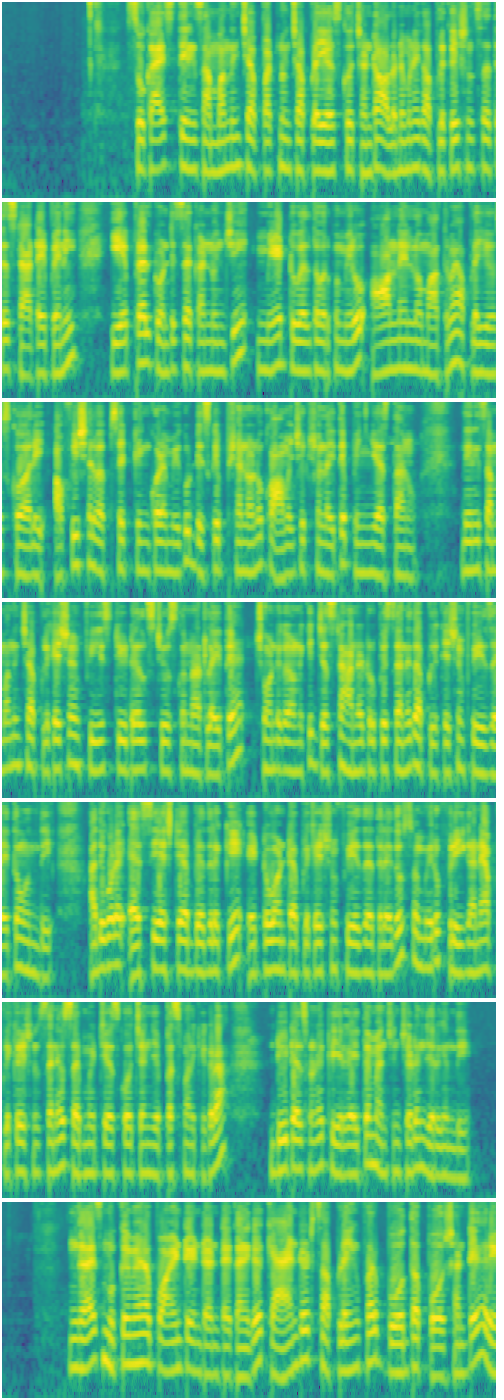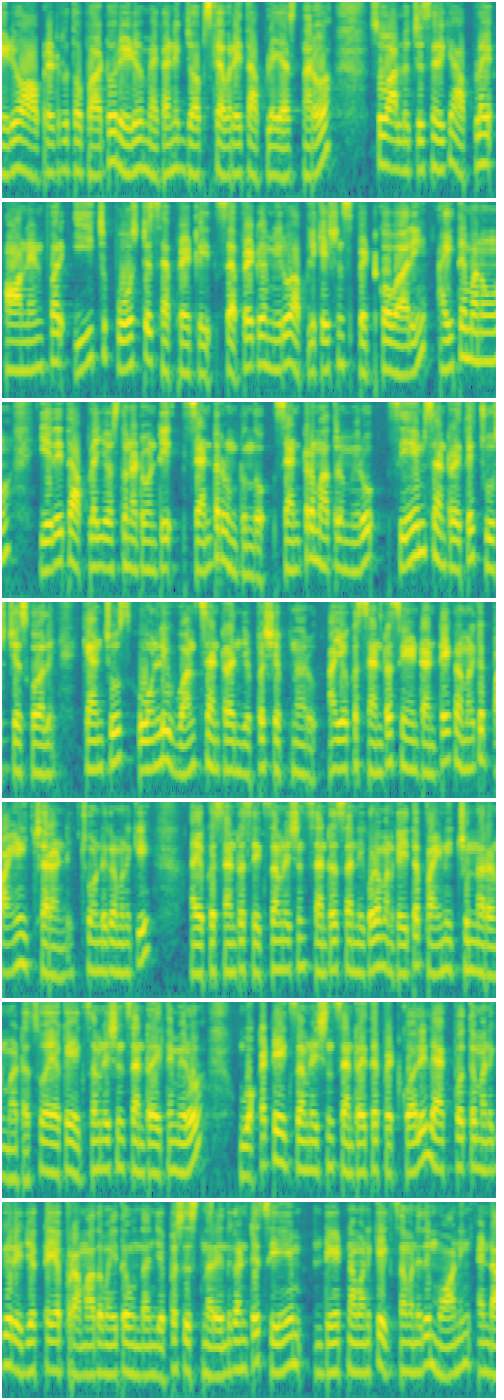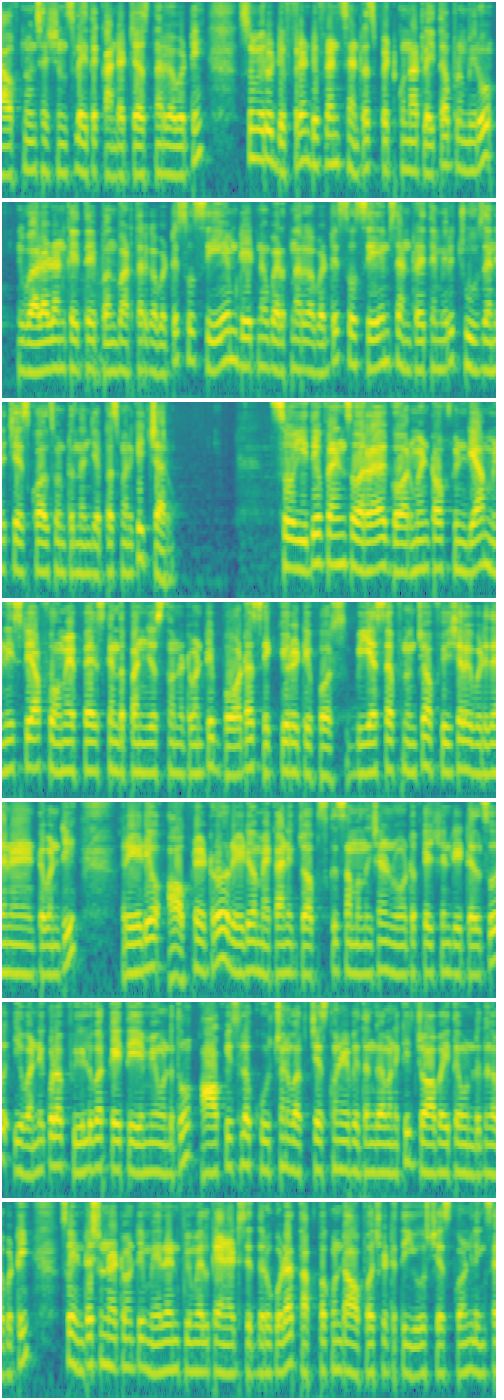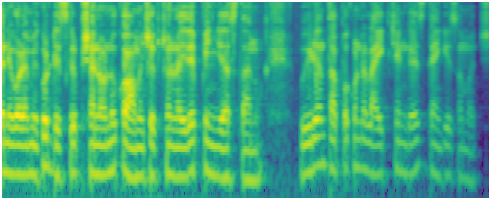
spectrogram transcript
సో గాయస్ దీనికి సంబంధించి ఎప్పటి నుంచి అప్లై చేసుకోవచ్చు అంటే ఆల్రెడీ మనకి అప్లికేషన్స్ అయితే స్టార్ట్ అయిపోయినాయి. ఏప్రిల్ ట్వంటీ సెకండ్ నుంచి మే ట్వెల్త్ వరకు మీరు ఆన్లైన్లో మాత్రమే అప్లై చేసుకోవాలి. అఫీషియల్ వెబ్సైట్ లింక్ కూడా మీకు డిస్క్రిప్షన్లోను కామెంట్ సెక్షన్లో అయితే పిన్ చేస్తాను. దీనికి సంబంధించి అప్లికేషన్ ఫీజ్ డీటెయిల్స్ చూసుకున్నట్లయితే చూడండి మనకి జస్ట్ హండ్రెడ్ రూపీస్ అనేది అప్లికేషన్ ఫీజు అయితే ఉంది. అది కూడా ఎస్సీ ఎస్టీ అభ్యర్థులకి ఎటువంటి అప్లికేషన్ ఫీజు అయితే లేదు. సో మీరు ఫ్రీగానే అప్లికేషన్స్ అనేవి సబ్మిట్ చేసుకోవచ్చు అని చెప్పేసి మనకి ఇక్కడ డీటెయిల్స్ అనేవి క్లియర్గా అయితే మెన్షన్ చేయడం జరిగింది. గాయస్ ముఖ్యమైన పాయింట్ ఏంటంటే కనుక candidates applying for both the post అంటే రేడియో ఆపరేటర్తో పాటు రేడియో మెకానిక్ జాబ్స్కి ఎవరైతే అప్లై చేస్తున్నారో సో వాళ్ళు వచ్చేసరికి apply online for each post separately సెపరేట్గా మీరు అప్లికేషన్స్ పెట్టుకోవాలి. అయితే మనం ఏదైతే అప్లై చేస్తున్నటువంటి సెంటర్ ఉంటుందో సెంటర్ మాత్రం మీరు సేమ్ సెంటర్ అయితే చూస్ చేసుకోవాలి. Can choose only one centre అని చెప్పేసి చెప్తున్నారు. ఆ యొక్క సెంటర్స్ ఏంటంటే ఇక్కడ మనకి పైన ఇచ్చారండి. చూడండి ఇక్కడ మనకి ఆ యొక్క సెంటర్స్ ఎగ్జామినేషన్ సెంటర్స్ అన్ని కూడా మనకైతే పైన ఇచ్చున్నారనమాట సో ఆ యొక్క ఎగ్జామినేషన్ సెంటర్ అయితే మీరు ఒకటే ఎగ్జామినేషన్ సెంటర్ అయితే పెట్టుకోవాలి. లేకపోతే మనకి రిజెక్ట్ అయ్యే ప్రమాదం అయితే ఉందని చెప్పేసి ఇస్తున్నారు. ఎందుకంటే సేమ్ డేట్న మనకి ఎగ్జామ్ అనేది మార్నింగ్ అండ్ ఆఫ్టర్నూన్ సెషన్స్లో అయితే కండక్ట్ చేస్తున్నారు కాబట్టి సో మీరు డిఫరెంట్ డిఫరెంట్ సెంటర్స్ పెట్టుకున్నట్లయితే అప్పుడు మీరు వెళ్ళడానికి అయితే ఇబ్బంది పడతారు కాబట్టి సో సేమ్ డేట్న పెడుతున్నారు కాబట్టి సో సేమ్ సెంటర్ అయితే మీరు చూస్ అనేది చేసుకోవాల్సి ఉంటుందని చెప్పేసి మనకి ఇచ్చారు. సో ఇది ఫ్రెండ్స్ ఓవరాల్గా government of India ministry of home affairs కింద పనిచేస్తున్నటువంటి బోర్డర్ సెక్యూరిటీ ఫోర్స్ బీఎస్ఎఫ్ నుంచి అఫీషియల్గా విడుదలైనటువంటి రేడియో ఆపరేటర్ రేడియో మెకానిక్ జాబ్స్కి సంబంధించిన నోటిఫికేషన్ డీటెయిల్స్ ఇవన్నీ కూడా ఫీల్డ్ వర్క్ అయితే ఏమీ ఉండదు. ఆఫీస్లో కూర్చొని వర్క్ చేసుకునే విధంగా మనకి జాబ్ అయితే ఉంటుంది కాబట్టి సో ఇంట్రెస్ట్ ఉన్నటువంటి మేల్ అండ్ ఫీమేల్ క్యాండిడేట్స్ ఇద్దరు కూడా తప్పకుండా ఆపర్చునిటీ అయితే యూస్ చేసుకోండి. లింక్స్ అన్ని కూడా మీకు డిస్క్రిప్షన్లోను కామెంట్ సెక్షన్లో అయితే పిన్ చేస్తాను. వీడియోని తప్పకుండా లైక్ చేయండి guys thank you so much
